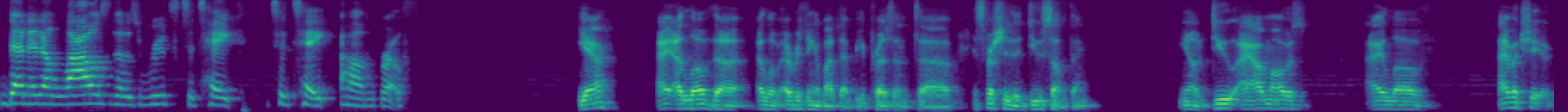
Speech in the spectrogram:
then it allows those roots to take to take um, growth. Yeah. I, I love that i love everything about that be present uh especially to do something. You know do I, i'm always i love i have actually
